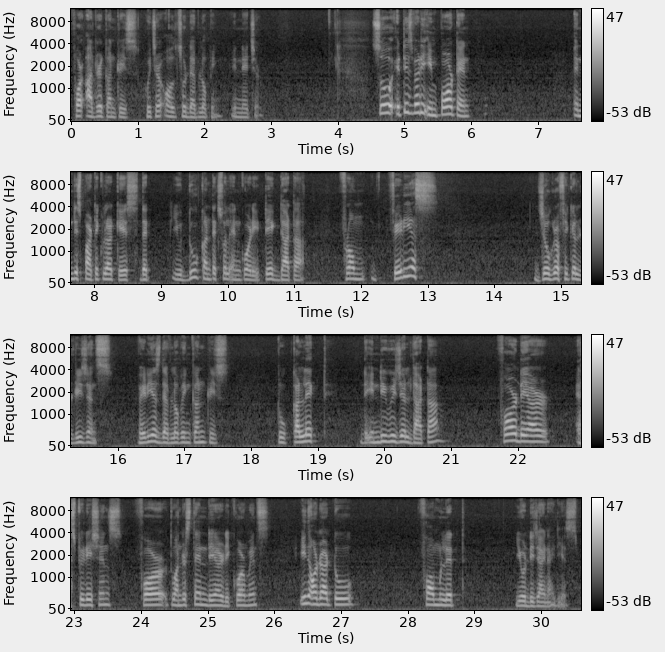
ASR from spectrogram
for other countries which are also developing in nature. So, it is very important in this particular case that you do contextual enquiry, take data from various geographical regions, various developing countries to collect the individual data for their aspirations, for to understand their requirements in order to formulate your design ideas.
